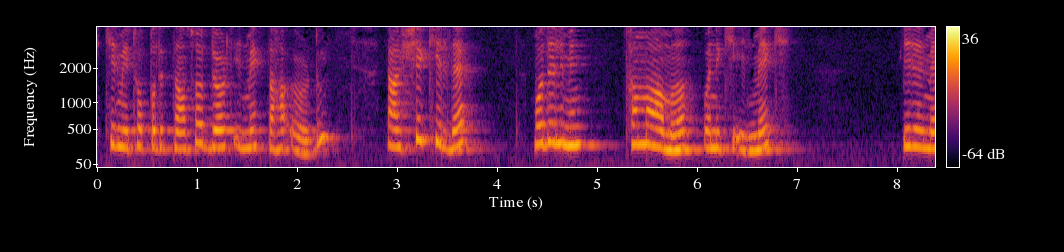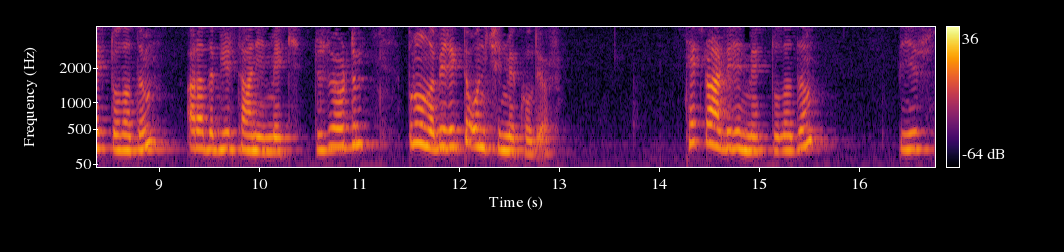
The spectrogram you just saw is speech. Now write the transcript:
2 ilmeği topladıktan sonra 4 ilmek daha ördüm. Yani şekilde modelimin tamamı 12 ilmek. Bir ilmek doladım. Arada bir tane ilmek düz ördüm. Bununla birlikte 13 ilmek oluyor. Tekrar bir ilmek doladım. 1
